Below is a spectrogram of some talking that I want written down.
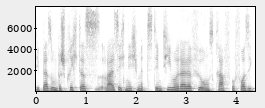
die Person bespricht das, weiß ich nicht, mit dem Team oder der Führungskraft, bevor sie,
